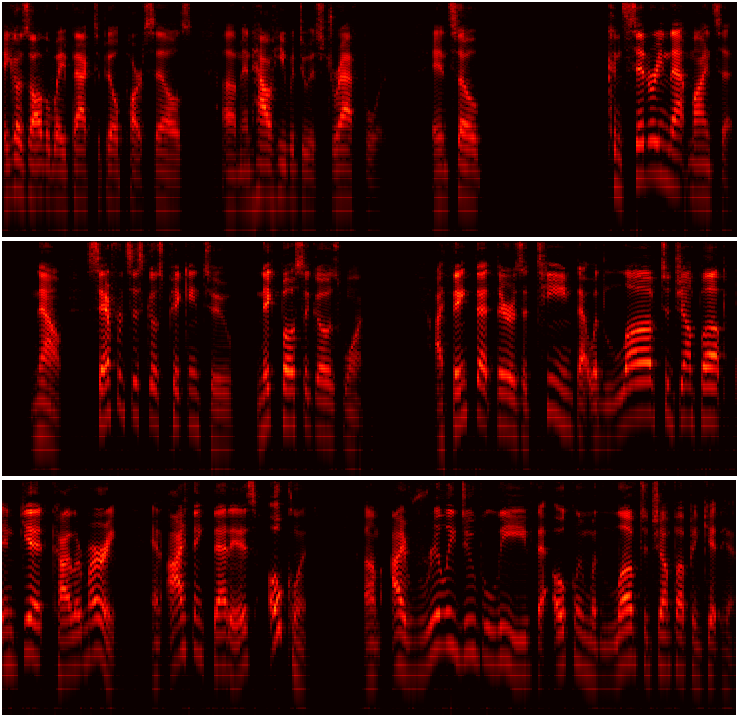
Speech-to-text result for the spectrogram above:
It goes all the way back to Bill Parcells um, and how he would do his draft board. And so considering that mindset. Now, San Francisco's picking two, Nick Bosa goes one. I think that there is a team that would love to jump up and get Kyler Murray, and I think that is Oakland. Um, I really do believe that Oakland would love to jump up and get him.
